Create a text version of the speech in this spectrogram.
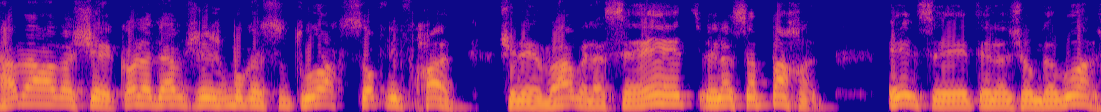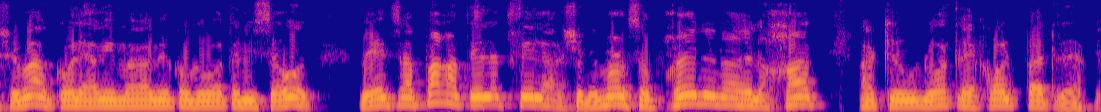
אמר רב אשר, כל אדם שיש בו גסות רוח, סוף נפחד, שנאמר, ולשאת ולספחת. אין שאת אלא לשון גבוה, שמה כל הערים מרם מכל גבוהות הנישאות, ואין ספחת אלא תפילה, שנאמר, ספחננה אל אחת הכהונות לאכול פת לחם.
